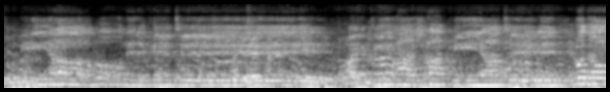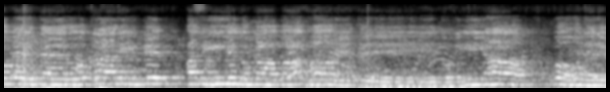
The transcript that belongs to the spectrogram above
দুনিয়া মনে রেখেছে। আশা আছে? দুনিয়া মনের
